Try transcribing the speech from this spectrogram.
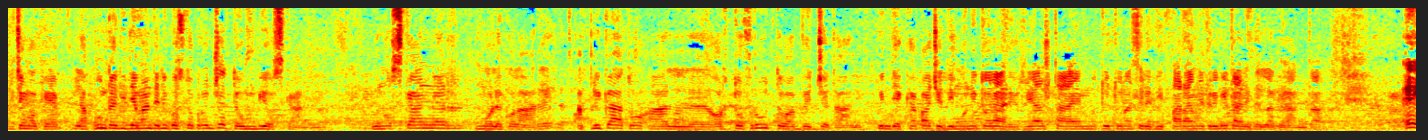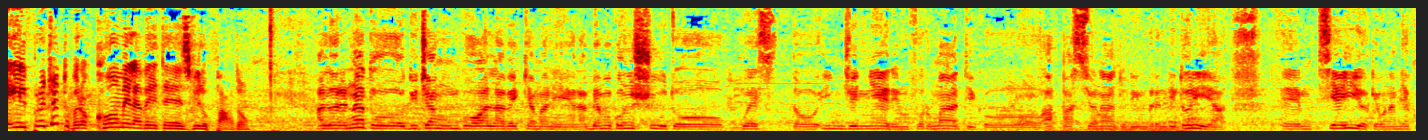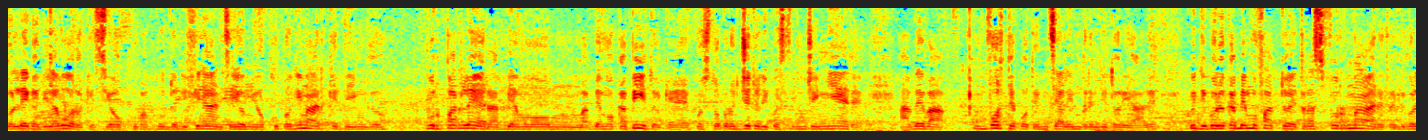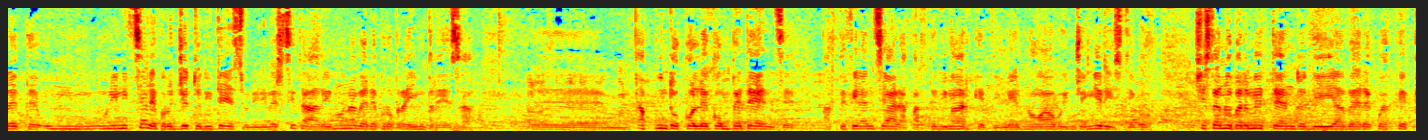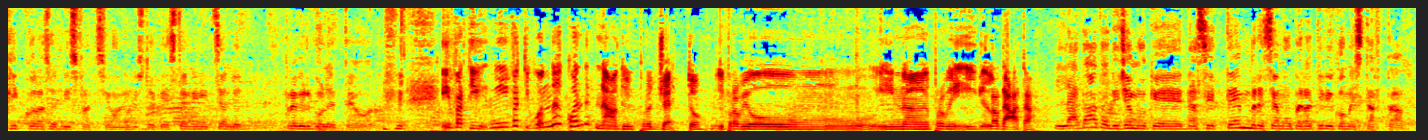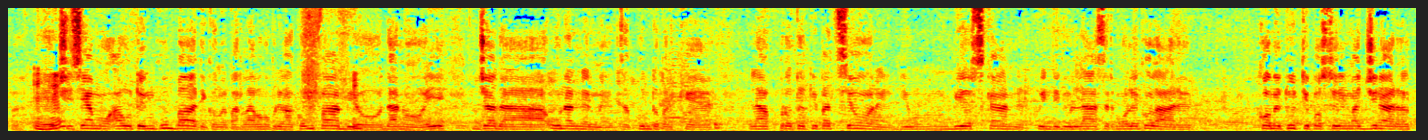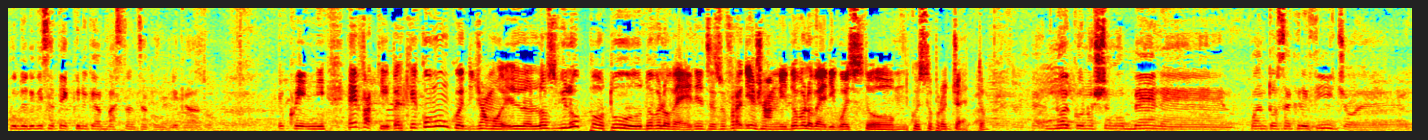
diciamo che la punta di diamante di questo progetto è un bioscanner, uno scanner molecolare applicato all'ortofrutto o a vegetali, quindi è capace di monitorare in real time tutta una serie di parametri vitali della pianta. E il progetto però come l'avete sviluppato? Allora è nato diciamo un po' alla vecchia maniera, abbiamo conosciuto questo ingegnere informatico appassionato di imprenditoria, eh, sia io che una mia collega di lavoro che si occupa appunto di finanze, io mi occupo di marketing, pur parler abbiamo, abbiamo, capito che questo progetto di questo ingegnere aveva un forte potenziale imprenditoriale, quindi quello che abbiamo fatto è trasformare un, un, iniziale progetto di tesi universitario in una vera e propria impresa, eh, appunto con le competenze, parte finanziaria, parte di marketing e know-how ingegneristico ci stanno permettendo di avere qualche piccola soddisfazione, visto che stiamo iniziando tra virgolette ora. infatti, infatti quando, è, quando, è nato il progetto? Il proprio, in, proprio in, la data? La data diciamo che da settembre siamo operativi come startup, uh-huh. ci siamo autoincubati come parlavamo prima con Fabio da noi già da un anno e mezzo, appunto perché la prototipazione di un bioscanner, quindi di un laser molecolare come tutti possono immaginare dal punto di vista tecnico è abbastanza complicato. E quindi, e infatti, perché comunque diciamo il, lo sviluppo tu dove lo vedi? Nel senso, fra dieci anni dove lo vedi questo, questo progetto? Eh, noi conosciamo bene quanto sacrificio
